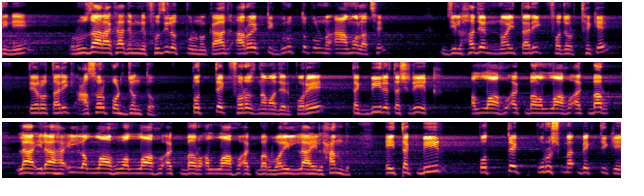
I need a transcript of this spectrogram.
দিনে রোজা রাখা যেমনি ফজিলতপূর্ণ কাজ, আরও একটি গুরুত্বপূর্ণ আমল আছে, জিলহজের নয় তারিখ ফজর থেকে ১৩ তারিখ আসর পর্যন্ত প্রত্যেক ফরজ নামাজের পরে তকবীর তশরিক আল্লাহ আকবর আল্লাহ আকবর লা ইলাহা ইল্লাল্লাহু আল্লাহু আকবর, আল্লাহ আকবর ওয়ালিল্লাহিল হামদ এই তাকবীর প্রত্যেক পুরুষ ব্যক্তিকে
